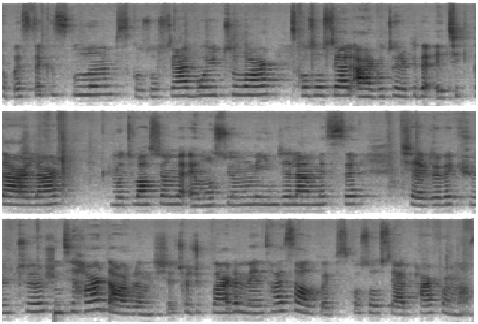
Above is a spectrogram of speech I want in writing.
kapasite kısıtlılığının psikososyal boyutu var. Psikososyal ergoterapide etik değerler, motivasyon ve emosyonun incelenmesi, çevre ve kültür, intihar davranışı, çocuklarda mental sağlık ve psikososyal performans.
